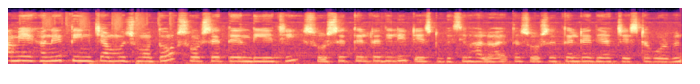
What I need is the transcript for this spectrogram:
আমি এখানে তিন চামচ মতো সর্ষের তেল দিয়েছি। সর্ষের তেলটা দিলেই টেস্ট বেশি ভালো হয়, তা সর্ষের তেলটাই দেওয়ার চেষ্টা করবেন।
